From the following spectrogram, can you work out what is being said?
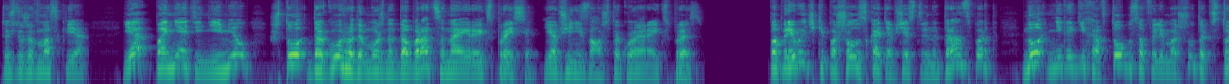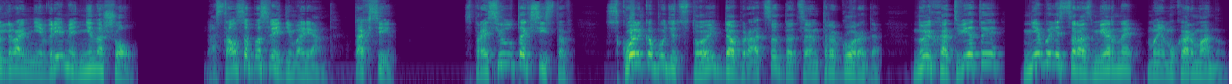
то есть уже в Москве, я понятия не имел, что до города можно добраться на Аэроэкспрессе. Я вообще не знал, что такое Аэроэкспресс. По привычке пошел искать общественный транспорт, но никаких автобусов или маршруток в столь раннее время не нашел. Остался последний вариант – такси. Спросил у таксистов, сколько будет стоить добраться до центра города, но их ответы не были соразмерны моему карману.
